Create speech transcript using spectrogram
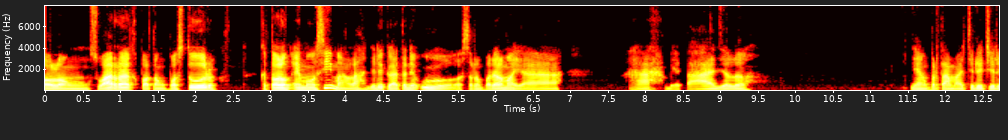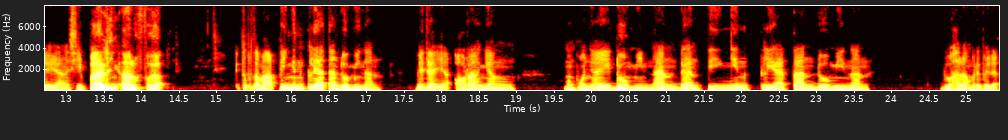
ketolong suara, kepotong postur, ketolong emosi malah jadi kelihatannya, uh, serem, padahal mah ya, ah beta aja loh. Yang pertama, ciri-ciri yang si paling alfa, itu pertama pingin kelihatan dominan. Beda ya, orang yang mempunyai dominan dan pingin kelihatan dominan. Dua hal yang berbeda.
